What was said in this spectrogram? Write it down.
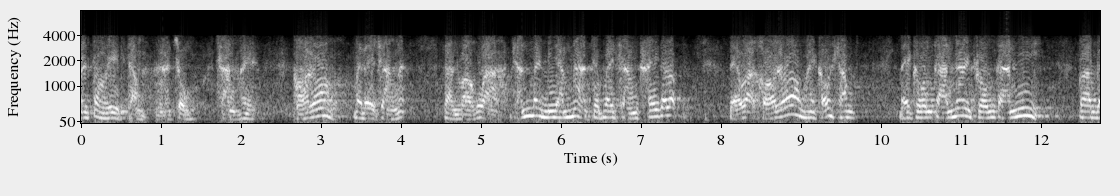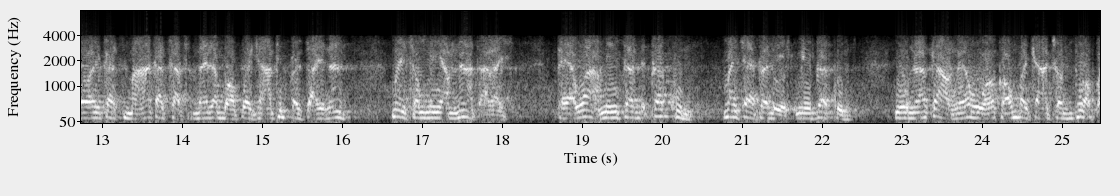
มันต้องรีบทำทรงสั่งให้ ขอร้องไม่ได้สั่งนะท่านบอกว่า ฉันไม่มีอำนาจจะไปสั่งใครก็แล้วแต่ว่าขอร้องให้เขาทำในโครงการนั้นโครงการนี้ก็โดยกษัตริย์หมากษัตริย์ในระบอบประชาธิปไตยนะ ไม่ทรงมีอำนาจอะไร แต่ว่ามีพระพระคุณ ไม่ใช่ประเดชมีพระคุณ อยู่เหนือก้าวเหนือหัวของประชาชนทั่วไป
